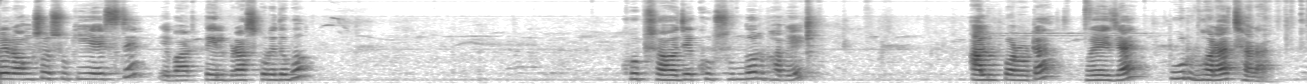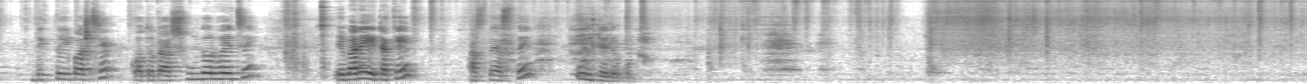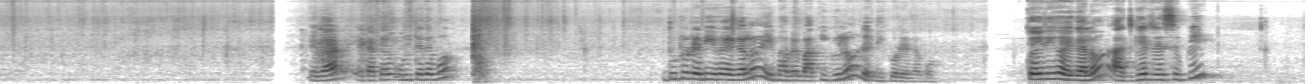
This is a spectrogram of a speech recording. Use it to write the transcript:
ওপরের অংশ শুকিয়ে এসছে, এবার তেল ব্রাশ করে দেব। খুব সহজে, খুব সুন্দরভাবে আলুর পরোটা হয়ে যায়, পুর ভরা ছাড়া। দেখতেই পাচ্ছেন কতটা সুন্দর হয়েছে। এবারে এটাকে আস্তে আস্তে উল্টে দেবো। এবার এটাকে উল্টে দেব। দুটো রেডি হয়ে গেল, এইভাবে বাকিগুলো রেডি করে নেব। তৈরি হয়ে গেল আজকের রেসিপি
